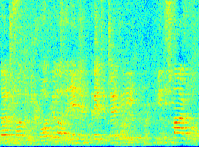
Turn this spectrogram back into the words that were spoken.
vozači motornih vozila, odeljenje 3. 4. Vitić Marko,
